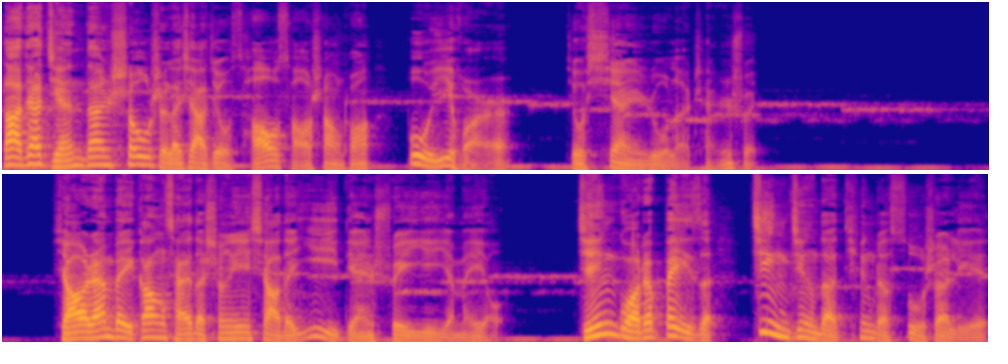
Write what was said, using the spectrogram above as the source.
大家简单收拾了下，就草草上床。不一会儿，就陷入了沉睡。小然被刚才的声音吓得一点睡意也没有，紧裹着被子，静静地听着宿舍里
